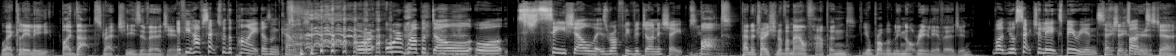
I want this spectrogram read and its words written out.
Where clearly, by that stretch, he's a virgin. if you have sex with a pie, it doesn't count. or or a rubber doll or seashell that is roughly vagina shaped. but penetration of a mouth happened, you're probably not really a virgin. Well, you're sexually experienced. Sexually experienced, yeah.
